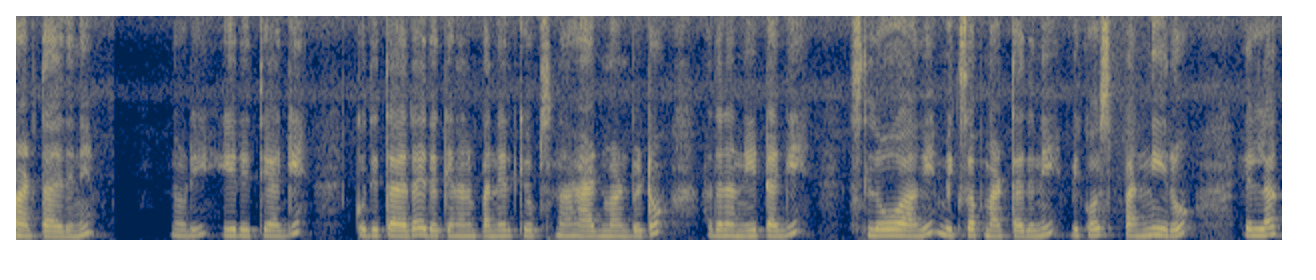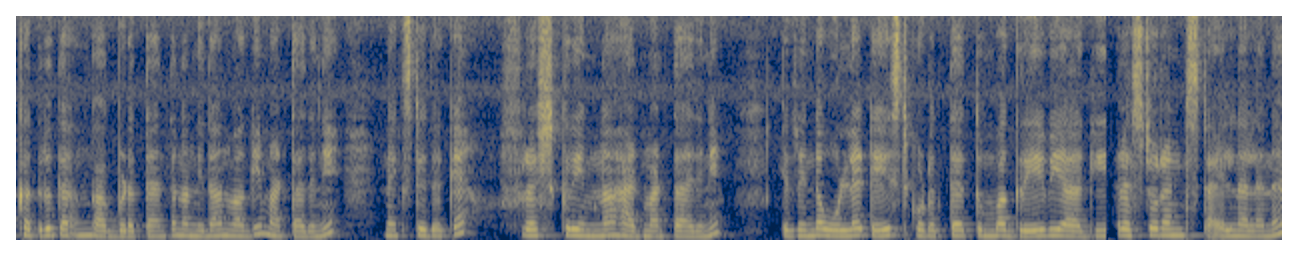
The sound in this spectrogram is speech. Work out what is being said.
ಮಾಡ್ತಾ ಇದ್ದೀನಿ. ನೋಡಿ, ಈ ರೀತಿಯಾಗಿ ಕುದೀತಾ ಇದೆ. ಇದಕ್ಕೆ ನಾನು ಪನ್ನೀರ್ ಕ್ಯೂಬ್ಸ್ನ ಆ್ಯಡ್ ಮಾಡಿಬಿಟ್ಟು ಅದನ್ನು ನೀಟಾಗಿ ಸ್ಲೋ ಆಗಿ ಮಿಕ್ಸಪ್ ಮಾಡ್ತಾಯಿದ್ದೀನಿ ಬಿಕಾಸ್ ಪನ್ನೀರು ಎಲ್ಲ ಕದ್ರದಂಗೆ ಆಗಿಬಿಡುತ್ತೆ ಅಂತ ನಾನು ನಿಧಾನವಾಗಿ ಮಾಡ್ತಾಯಿದ್ದೀನಿ ನೆಕ್ಸ್ಟ್ ಇದಕ್ಕೆ ಫ್ರೆಶ್ ಕ್ರೀಮ್ನ ಆ್ಯಡ್ ಮಾಡ್ತಾ ಇದ್ದೀನಿ. ಇದರಿಂದ ಒಳ್ಳೆ ಟೇಸ್ಟ್ ಕೊಡುತ್ತೆ. ತುಂಬ ಗ್ರೇವಿಯಾಗಿ, ರೆಸ್ಟೋರೆಂಟ್ ಸ್ಟೈಲ್ನಲ್ಲೇ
